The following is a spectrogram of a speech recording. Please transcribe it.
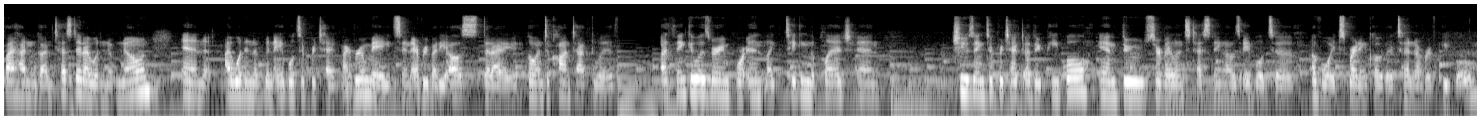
If I hadn't gotten tested, I wouldn't have known, and I wouldn't have been able to protect my roommates and everybody else that I go into contact with. I think it was very important, like taking the pledge and choosing to protect other people, and through surveillance testing, I was able to avoid spreading COVID to a number of people.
